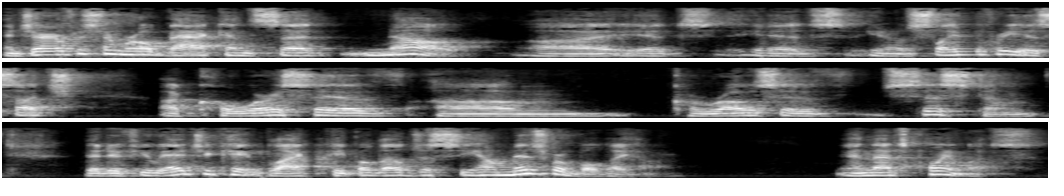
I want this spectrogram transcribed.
And Jefferson wrote back and said, no, uh, it's, it's, you know, slavery is such a coercive, um, corrosive system that if you educate black people, they'll just see how miserable they are. And that's pointless.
